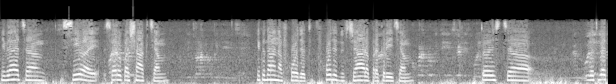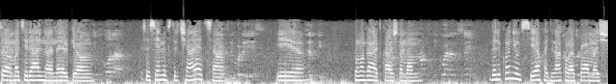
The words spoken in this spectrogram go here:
является силой Сварупа Шакти. the Jala Prakriti is saying. И куда она входит? Входит в джара прокрытием. То есть э, вот в эту материальную энергию со всеми встречается и помогает каждому. Далеко не у всех одинаковая помощь.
